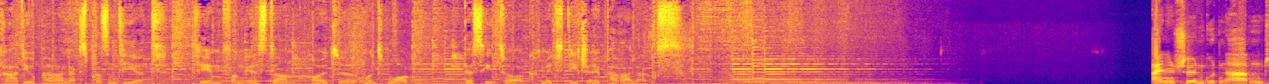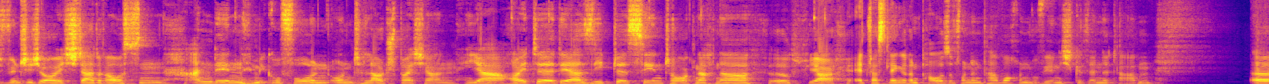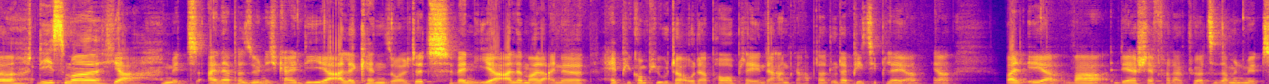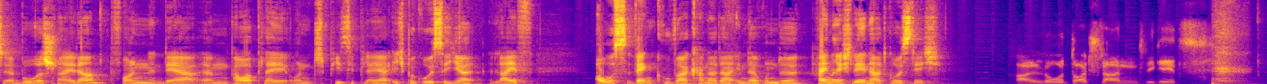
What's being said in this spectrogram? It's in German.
Radio Parallax präsentiert Themen von gestern, heute und morgen. Der Scene Talk mit DJ Parallax. Einen schönen guten Abend wünsche ich euch da draußen an den Mikrofonen und Lautsprechern. Ja, heute der siebte Scene Talk nach einer äh, ja, etwas längeren Pause von ein paar Wochen, wo wir nicht gesendet haben. Äh, diesmal ja mit einer Persönlichkeit, die ihr alle kennen solltet, wenn ihr alle mal eine Happy Computer oder Powerplay in der Hand gehabt habt oder PC Player, ja weil er war der Chefredakteur zusammen mit äh, Boris Schneider von der ähm, Powerplay und PC Player. Ich begrüße hier live aus Vancouver, Kanada in der Runde Heinrich Lehnhardt. Grüß dich. Hallo Deutschland, wie geht's?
